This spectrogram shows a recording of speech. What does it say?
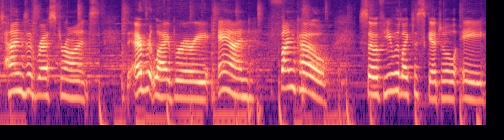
tons of restaurants, the Everett Library, and Funko. So if you would like to schedule a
